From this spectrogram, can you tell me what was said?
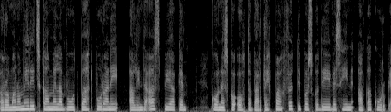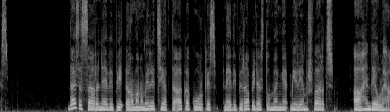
Romano mirits kammella buut paht purani alinta aspiake, konesko ohta varte pah föttiposko diives hin aka kurkes. Daisassaare nevipi Romano Miritsiatta Akakurkes, nevipi Rapidastumenge Miriam Schwartz, Aahen Deuleha.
